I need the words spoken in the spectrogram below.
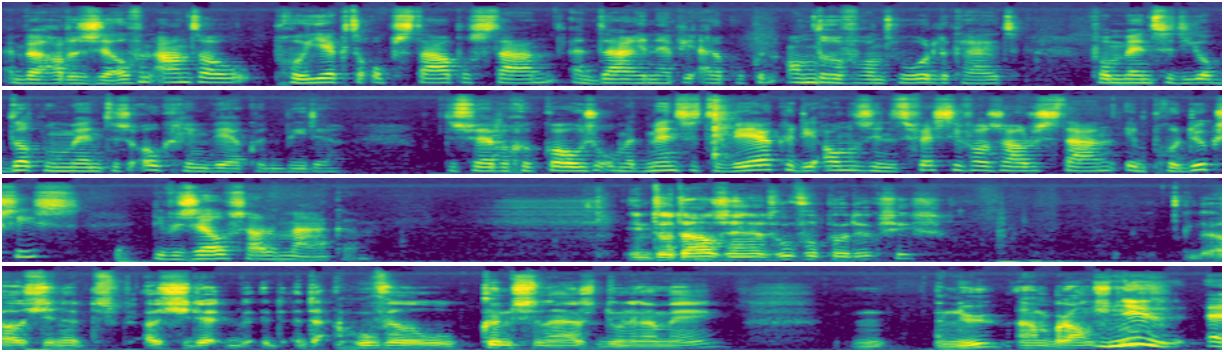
En we hadden zelf een aantal projecten op stapel staan. En daarin heb je eigenlijk ook een andere verantwoordelijkheid van mensen die op dat moment dus ook geen werk kunnen bieden. Dus we hebben gekozen om met mensen te werken die anders in het festival zouden staan in producties die we zelf zouden maken. In totaal zijn het hoeveel producties? Als je het, als je de, hoeveel kunstenaars doen er aan mee? Nu aan brandstof? Nu, uh,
